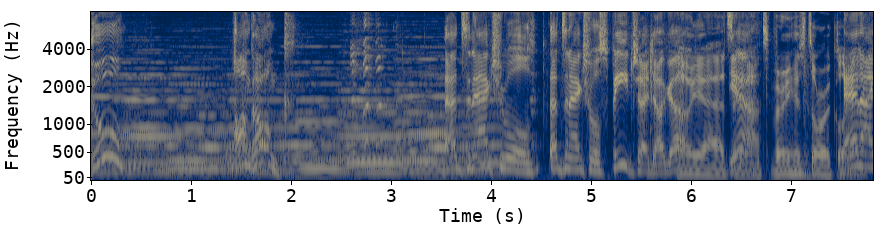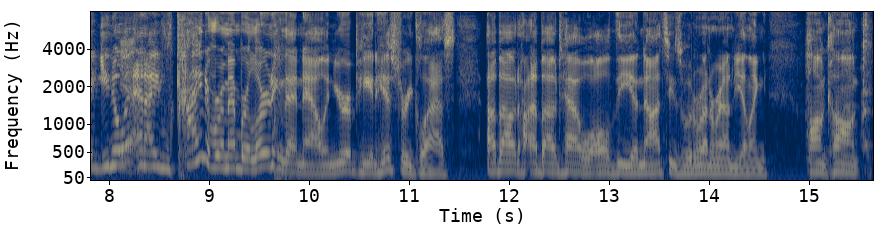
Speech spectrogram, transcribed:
du? Honk Honk. That's an actual that's an actual speech I dug up. Oh yeah, it's, yeah. A, it's very historical. And yeah. I you know yeah. and I kind of remember learning that now in European history class about about how all the uh, Nazis would run around yelling honk honk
